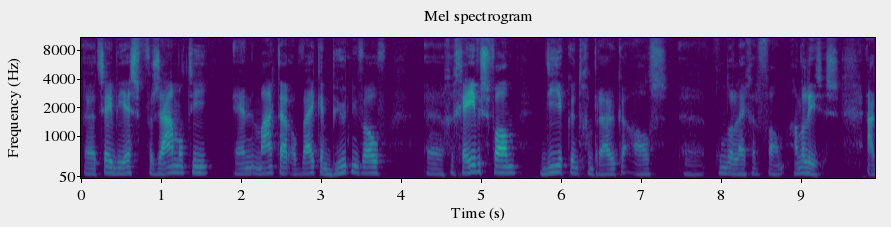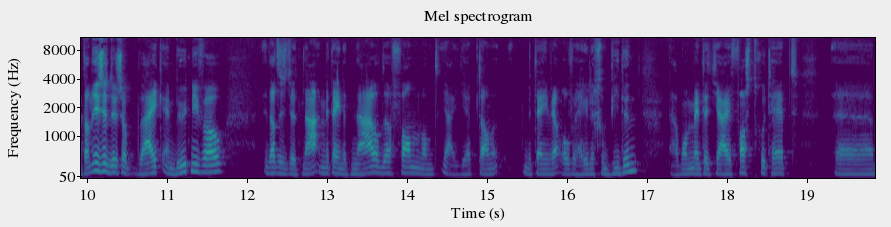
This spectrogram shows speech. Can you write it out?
Het CBS verzamelt die en maakt daar op wijk- en buurtniveau uh, gegevens van die je kunt gebruiken als onderlegger van analyses. Nou, dan is het dus op wijk- en buurtniveau. Dat is het meteen het nadeel daarvan, want ja, je hebt dan meteen wel over hele gebieden. Nou, op het moment dat jij vastgoed hebt, ehm,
